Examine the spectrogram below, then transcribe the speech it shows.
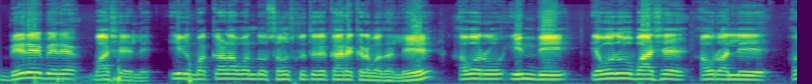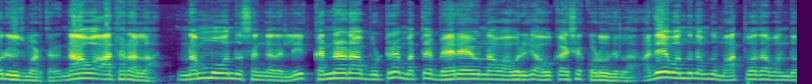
ಬೇರೆ ಬೇರೆ ಭಾಷೆಯಲ್ಲಿ ಈಗ ಮಕ್ಕಳ ಒಂದು ಸಾಂಸ್ಕೃತಿಕ ಕಾರ್ಯಕ್ರಮದಲ್ಲಿ ಅವರು ಹಿಂದಿ ಯಾವುದೋ ಭಾಷೆ ಅವರು ಅಲ್ಲಿ ಅವರು ಯೂಸ್ ಮಾಡ್ತಾರೆ. ನಾವು ಆ ಥರ ಅಲ್ಲ. ನಮ್ಮ ಒಂದು ಸಂಘದಲ್ಲಿ ಕನ್ನಡ ಬಿಟ್ರೆ ಮತ್ತೆ ಬೇರೆ ನಾವು ಅವರಿಗೆ ಅವಕಾಶ ಕೊಡುವುದಿಲ್ಲ. ಅದೇ ಒಂದು ನಮ್ದು ಮಹತ್ವದ ಒಂದು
